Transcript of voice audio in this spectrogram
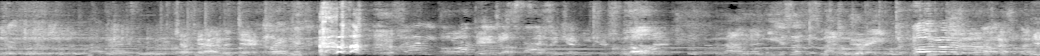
Jeff hit him in the dick. No. Nah, man, he just has to smash Drake. Oh no no no! He,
